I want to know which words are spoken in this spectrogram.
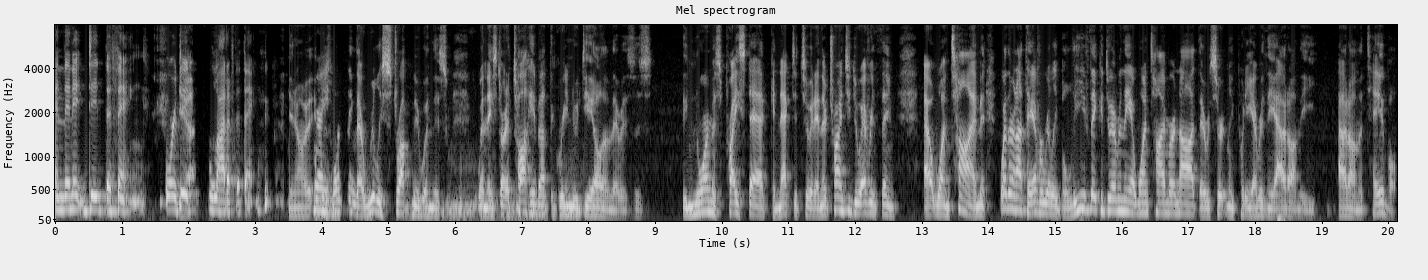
And then it did the thing or did yeah. a lot of the thing. You know, it right. was one thing that really struck me when this when they started talking about the Green New Deal and there was this enormous price tag connected to it and they're trying to do everything at one time. And whether or not they ever really believed they could do everything at one time or not they were certainly putting everything out on the out on the table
